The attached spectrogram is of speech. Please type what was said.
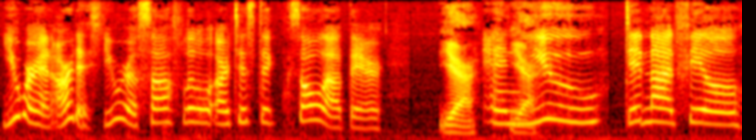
you were an artist. You were a soft little artistic soul out there. Yeah. And yeah. you did not feel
